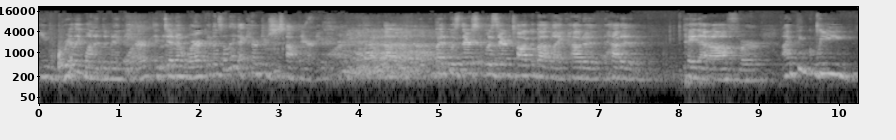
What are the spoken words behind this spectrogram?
you really wanted to make work, it didn't work, and then suddenly that character's just not there anymore. Um, but was there was there talk about like how to how to pay that off or? I think we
